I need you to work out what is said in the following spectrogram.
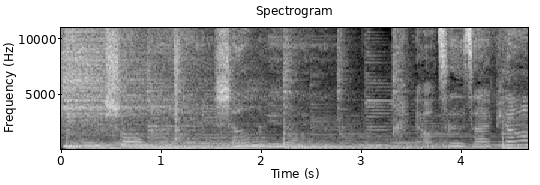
你说爱像雨，要自在飘。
